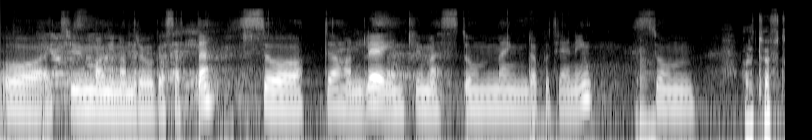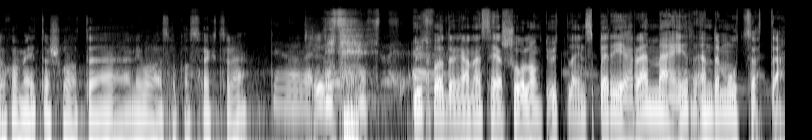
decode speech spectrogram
Og jeg tror mange andre òg har sett det. Så det handler egentlig mest om mengder på trening ja. som var det tøft å komme hit og se at nivået er såpass høyt som det? Det var veldig tøft. Utfordringene ser så langt ut til å inspirere mer enn det motsatte,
